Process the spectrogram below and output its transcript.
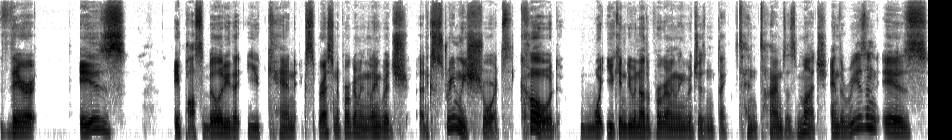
there is a possibility that you can express in a programming language an extremely short code what you can do in other programming languages in like 10 times as much. And the reason is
